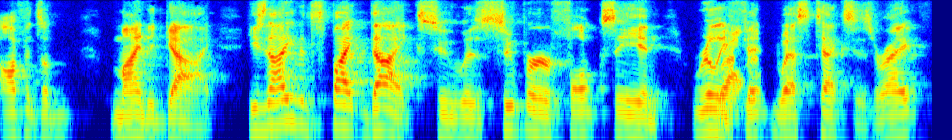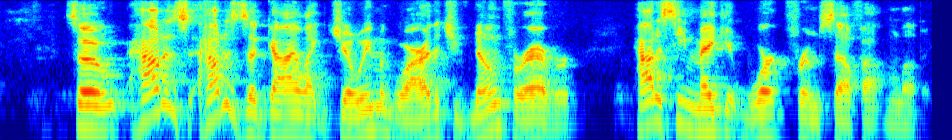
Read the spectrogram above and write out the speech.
offensive minded guy. He's not even Spike Dykes, who was super folksy and really right. fit West Texas, right? So how does how does a guy like Joey McGuire that you've known forever, how does he make it work for himself out in Lubbock?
